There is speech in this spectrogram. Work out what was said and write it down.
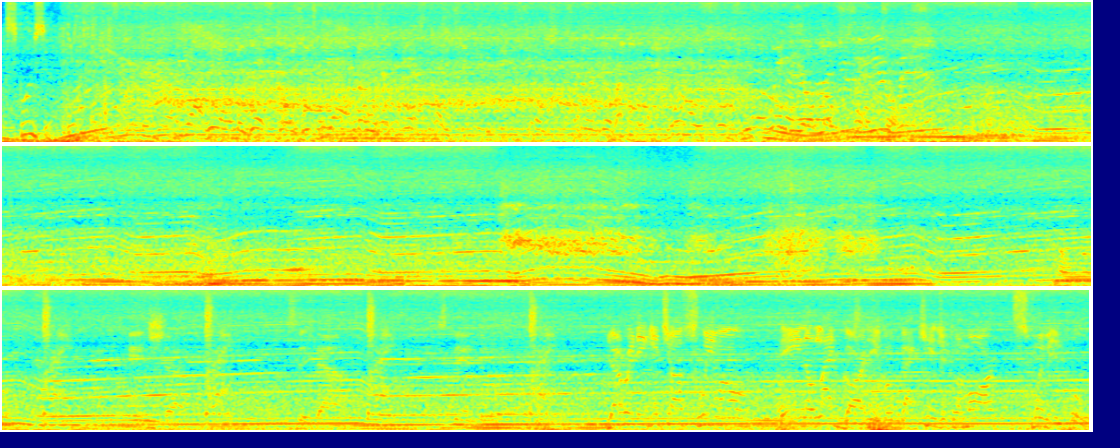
exclusive. backyard. Here we got Kendrick Lamar, swimming pool.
